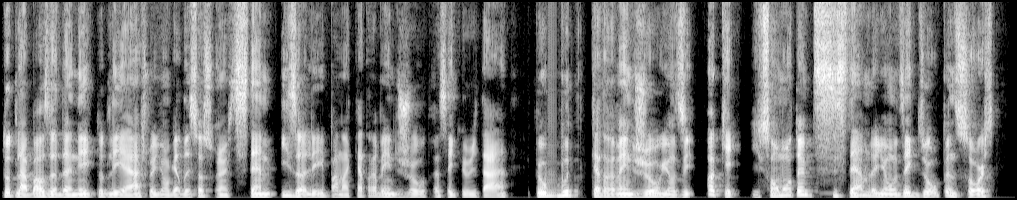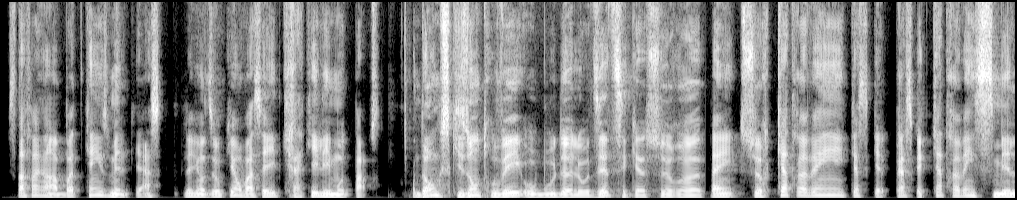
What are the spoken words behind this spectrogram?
toute la base de données, toutes les haches, ils ont gardé ça sur un système isolé pendant 90 jours, très sécuritaire. Puis au bout de 90 jours, ils ont dit OK, ils sont montés un petit système, ils ont dit avec du open source, cette affaire en bas de 15 000 Puis là, ils ont dit OK, on va essayer de craquer les mots de passe. Donc, ce qu'ils ont trouvé au bout de l'audit, c'est que sur, euh, ben, sur 80, qu'est-ce que, presque 86 000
